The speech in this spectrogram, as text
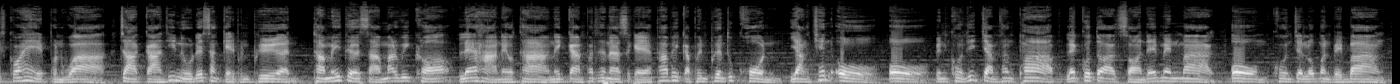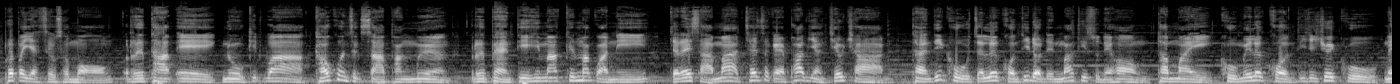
ซก็ให้เหตุผลว่าจากการที่หนูได้สังเกตเพื่อนๆทำให้เธอสามารถวิเคราะห์ และหาแนวทางในการพัฒนาศักยภาพให้กับเพื่อนๆทุกคน อย่างเช่นโอโอเป็นคนที่จำทั้งภาพ และกดตัวอักษรได้แม่นมาก โอมควรจะลบมันไปบ้าง เพื่อประหยัดเซลล์สมอง หรือทามเองหนูคิดว่าเขาควรศึกษาพังเมือง หรือแผนที่ให้มากขึ้นมากกว่านี้ จะได้สามารถใช้ศักยภาพอย่างเชี่ยวชาญแทนที่ครูจะเลือกคนที่โดดเด่นมากที่สุดในห้องทำไมครูไม่เลือกคนที่จะช่วยครูใน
